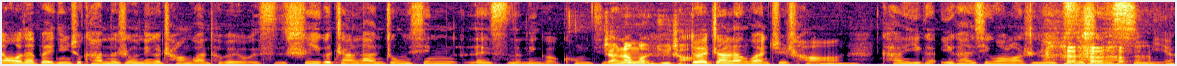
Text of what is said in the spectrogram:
但我在北京去看的时候，那个场馆特别有意思，是一个展览中心类似的那个空间。展览馆剧场，对展览馆剧场，嗯看一看一看星光老师就 资深戏迷。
